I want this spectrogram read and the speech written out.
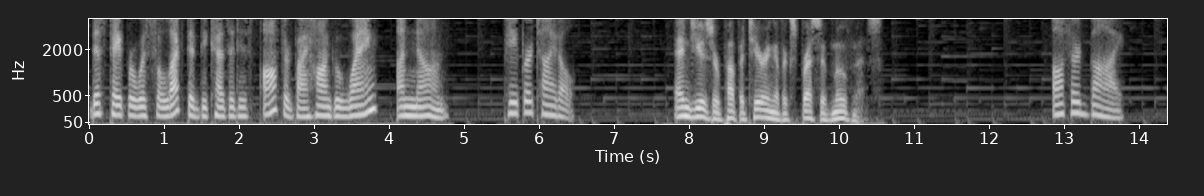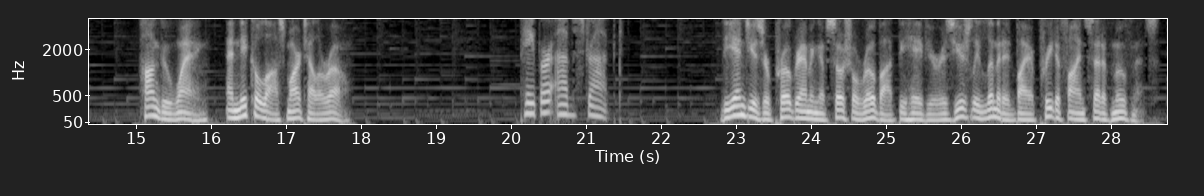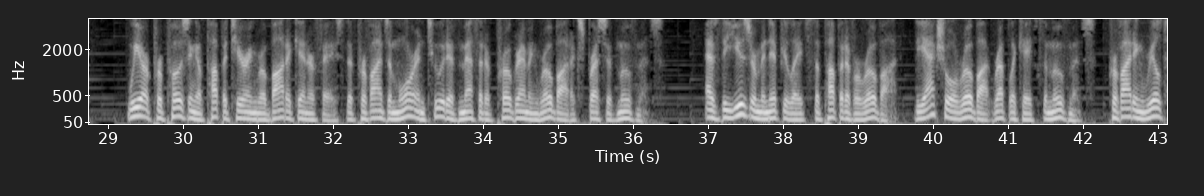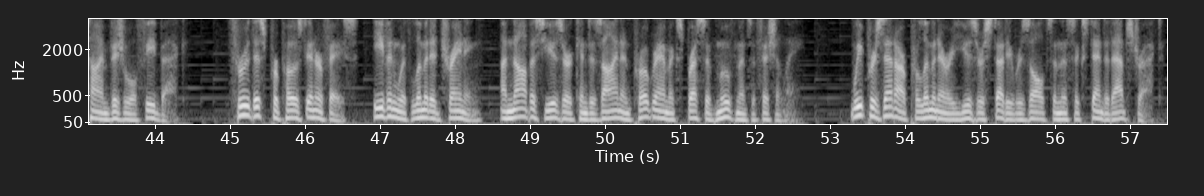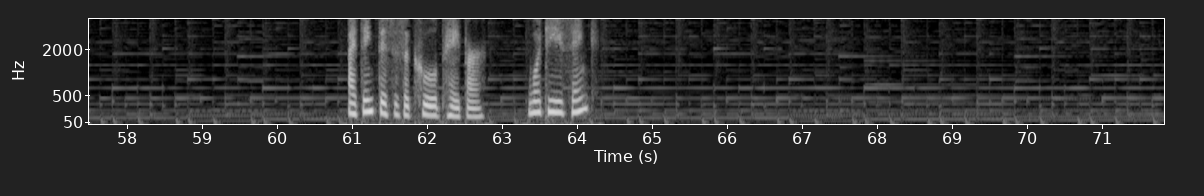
This paper was selected because it is authored by Honggu Wang, unknown. Paper title End user puppeteering of expressive movements. Authored by Honggu Wang, and Nicolas Martellereau. Paper Abstract The end user programming of social robot behavior is usually limited by a predefined set of movements. We are proposing a puppeteering robotic interface that provides a more intuitive method of programming robot expressive movements. As the user manipulates the puppet of a robot, the actual robot replicates the movements, providing real time visual feedback. Through this proposed interface, even with limited training, a novice user can design and program expressive movements efficiently. We present our preliminary user study results in this extended abstract. I think this is a cool paper. What do you think?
